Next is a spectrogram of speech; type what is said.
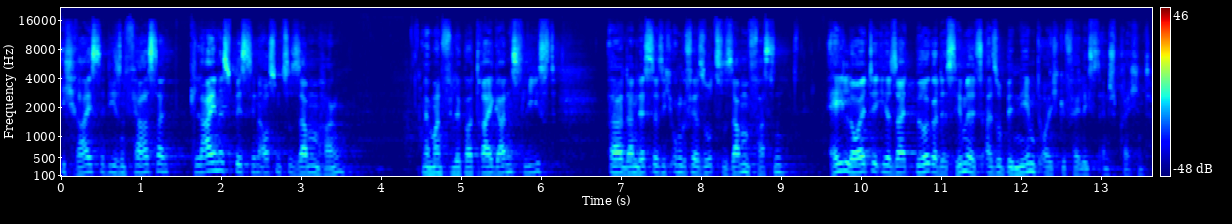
Ich reiße diesen Vers ein kleines bisschen aus dem Zusammenhang. Wenn man Philippa 3 ganz liest, äh, dann lässt er sich ungefähr so zusammenfassen. Hey Leute, ihr seid Bürger des Himmels, also benehmt euch gefälligst entsprechend.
